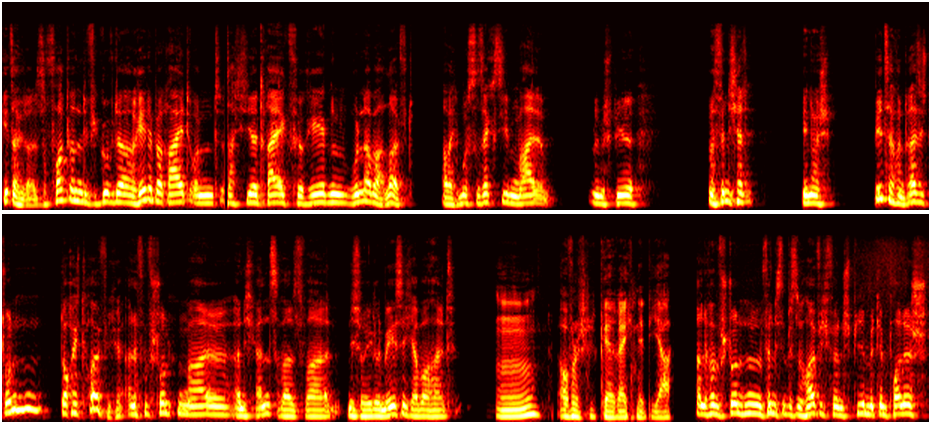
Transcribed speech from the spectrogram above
geht das wieder. Sofort dann die Figur wieder redebereit und sagt hier Dreieck für Reden, wunderbar, läuft. Aber ich musste sechs, sieben Mal im Spiel. Und das finde ich halt in der Spielzeit von 30 Stunden doch recht häufig. Alle fünf Stunden mal, äh, nicht ganz, weil es war nicht so regelmäßig, aber halt Mhm, auf den Schnitt gerechnet, ja. Alle fünf Stunden finde ich es ein bisschen häufig für ein Spiel mit dem Polish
